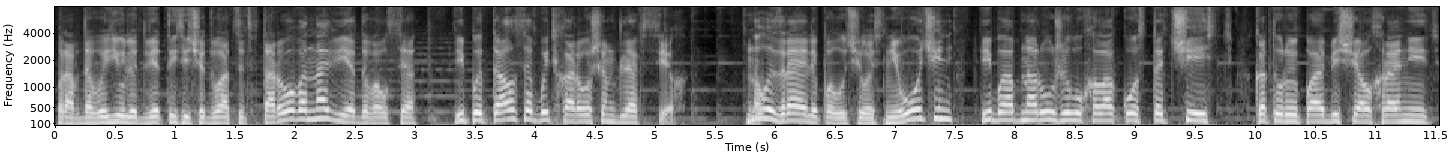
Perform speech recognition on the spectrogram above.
Правда, в июле 2022 наведывался и пытался быть хорошим для всех – но в Израиле получилось не очень, ибо обнаружил у Холокоста честь, которую пообещал хранить.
